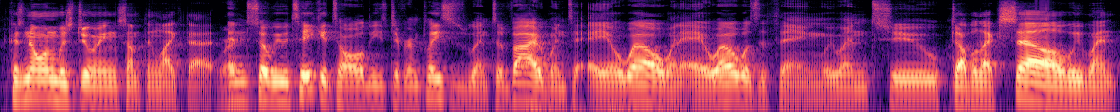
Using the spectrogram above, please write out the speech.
Because no one was doing something like that. and so we would take it to all these different places. We went to Vibe, went to AOL when AOL was a thing. We went to Double XL, we went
